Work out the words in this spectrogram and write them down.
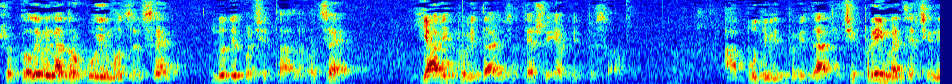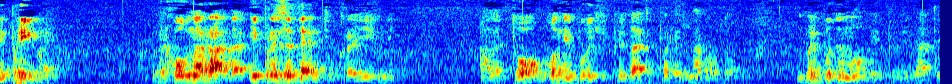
щоб коли ми надрукуємо це все, люди почитали. Оце я відповідаю за те, що я підписав. А буде відповідати, чи прийме це, чи не прийме Верховна Рада і президент України. Але то вони будуть відповідати перед народом. Ми будемо відповідати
